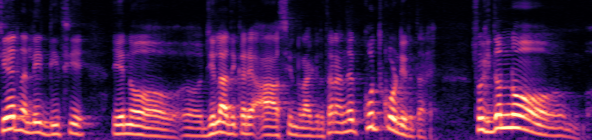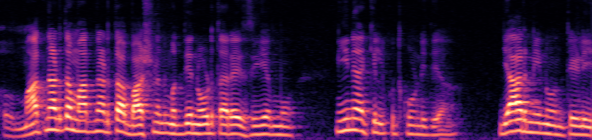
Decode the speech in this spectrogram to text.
ಚೇರ್ನಲ್ಲಿ ಡಿ ಸಿ ಏನು ಜಿಲ್ಲಾಧಿಕಾರಿ ಆಸೀನರಾಗಿರ್ತಾರೆ, ಅಂದರೆ ಕೂತ್ಕೊಂಡಿರ್ತಾರೆ. ಸೊ ಇದನ್ನು ಮಾತನಾಡ್ತಾ ಮಾತನಾಡ್ತಾ ಭಾಷಣದ ಮಧ್ಯೆ ನೋಡ್ತಾರೆ ಸಿ ಎಮ್ಮು ನೀನು ಯಾಕೆ ಇಲ್ಲಿ ಕೂತ್ಕೊಂಡಿದ್ಯಾ? ಯಾರು ನೀನು ಅಂತೇಳಿ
